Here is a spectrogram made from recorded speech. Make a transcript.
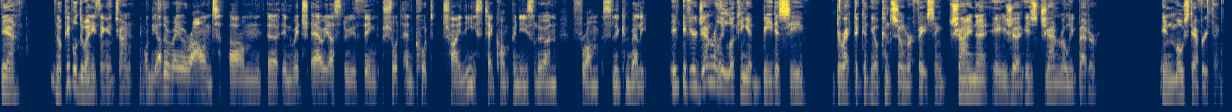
Yeah. No, people do anything in China. on the other way around um, uh, in which areas do you think should and could chinese tech companies learn from silicon valley If, if you're generally looking at B2C, direct to con- you know consumer facing, China, Asia is generally better in most everything,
